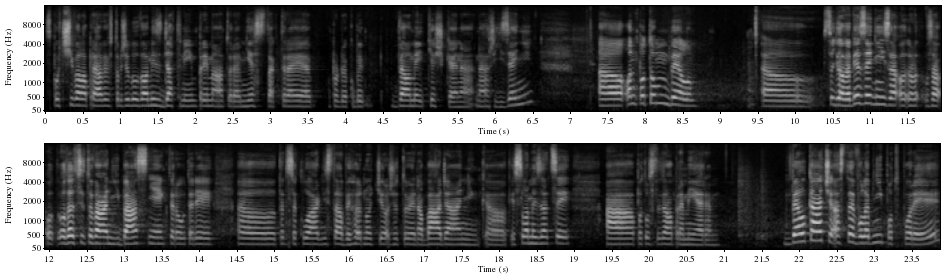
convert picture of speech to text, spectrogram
spočívala právě v tom, že byl velmi zdatným primátorem města, které je opravdu jakoby, velmi těžké na, na řízení. Uh, on potom byl Uh, seděl ve vězení za, za odecitování básně, kterou tedy uh, ten sekulární stát vyhodnotil, že to je nabádání k, k islamizaci a potom se stal premiérem. Velká část té volební podpory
